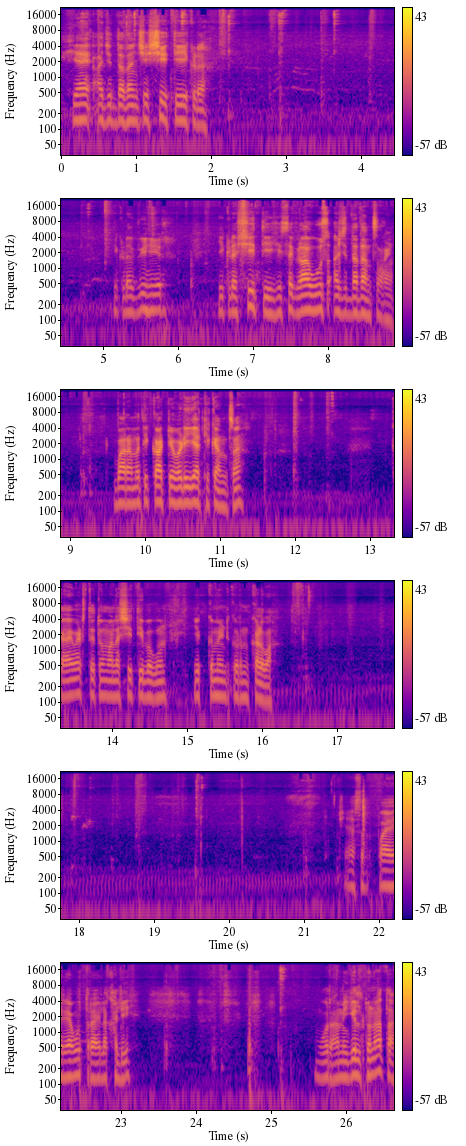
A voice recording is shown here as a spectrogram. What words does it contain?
ही आहे अजितदादांची शेती इकडं. इकडं विहीर इकडं शेती हे सगळा ऊस अजितदादांचा आहे. बारामती काटेवाडी या ठिकाणचा. काय वाटतं तुम्हाला शेती बघून? एक कमेंट करून कळवा. असं पायऱ्या उतरायला खाली. वर आम्ही गेलतो ना आता.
